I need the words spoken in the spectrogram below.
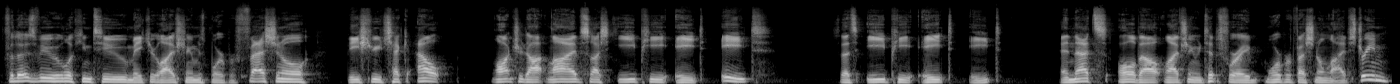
For those of you who are looking to make your live streams more professional, be sure you check out launchyour.live slash EP88. So that's EP88. And that's all about live streaming tips for a more professional live stream.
